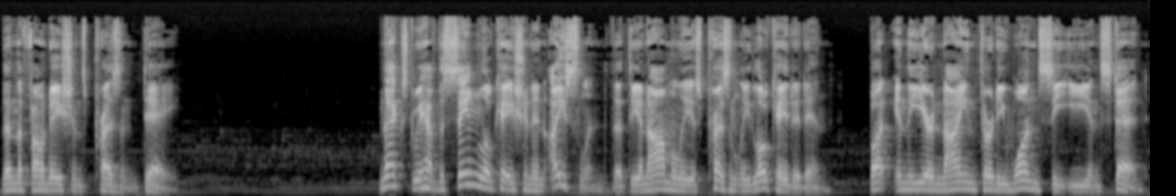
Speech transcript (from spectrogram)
than the Foundation's present day. Next, we have the same location in Iceland that the anomaly is presently located in, but in the year 931 CE instead.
